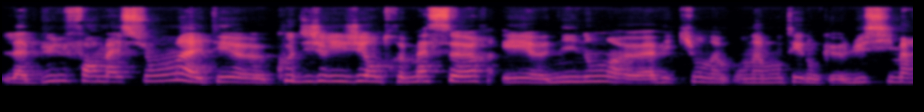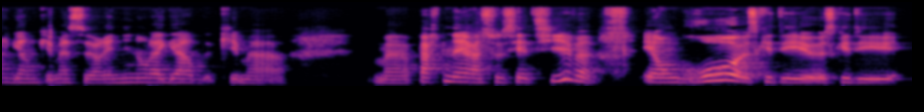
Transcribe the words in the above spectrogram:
la bulle formation a été euh, co-dirigée entre ma sœur et euh, Ninon, avec qui on a, on a monté donc Lucie Marguin, qui est ma sœur, et Ninon Lagarde, qui est ma ma partenaire associative. Et en gros, ce qui était ce qui était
